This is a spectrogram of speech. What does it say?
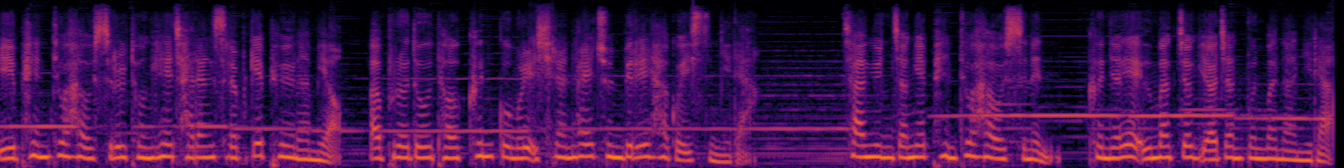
이 펜트하우스를 통해 자랑스럽게 표현하며 앞으로도 더 큰 꿈을 실현할 준비를 하고 있습니다. 장윤정의 펜트하우스는 그녀의 음악적 여정뿐만 아니라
